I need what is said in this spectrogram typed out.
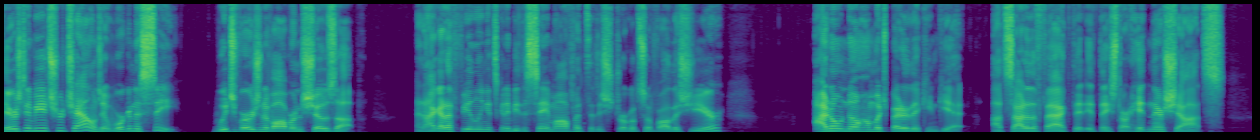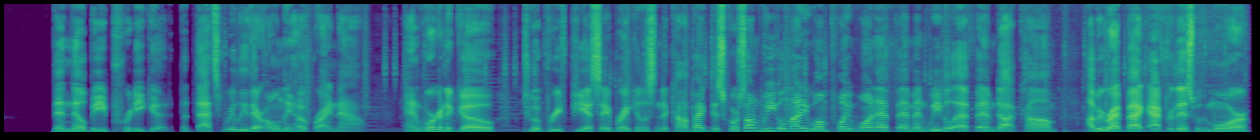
there's going to be a true challenge, and we're going to see which version of Auburn shows up. And I got a feeling it's going to be the same offense that has struggled so far this year. I don't know how much better they can get outside of the fact that if they start hitting their shots, then they'll be pretty good. But that's really their only hope right now and we're going to go to a brief PSA break. You listen to Compact Discourse on Weagle 91.1 FM and WeagleFM.com. I'll be right back after this with more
